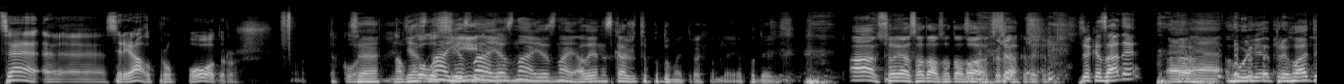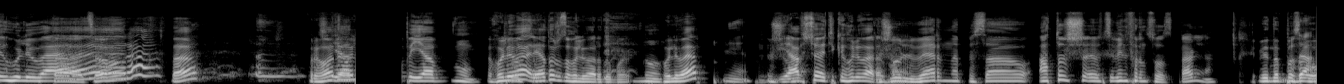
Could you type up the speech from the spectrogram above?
це е, серіал про подорож. Такого Це... Я навколо знаю, я знаю, я знаю, я знаю, але я не скажу, це подумай трохи, бля, я подивлюсь. А, все, я згадав, згадав, згадав. О, Кажи, все. кажи, кажи. Це казати? Е, Гулі... Пригоди Гулівера. Та, цього? Так? Пригоди Я- Я, ну, Гулівер? просто- Я теж за Гулівера думаю. ну, Гулівер? Ні. Жуль- Я все, я тільки Гулівера. знаю. Жюль Верн написав. А то ж е, він француз, правильно? Він написав Да.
